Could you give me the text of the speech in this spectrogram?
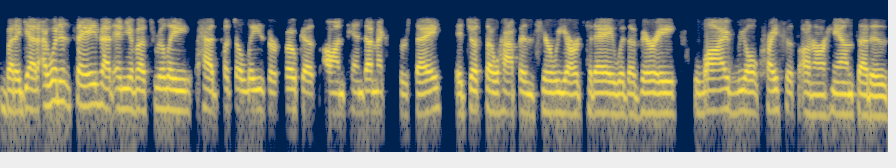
But again, I wouldn't say that any of us really had such a laser focus on pandemics per se. It just so happens here we are today with a very live, real crisis on our hands that is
